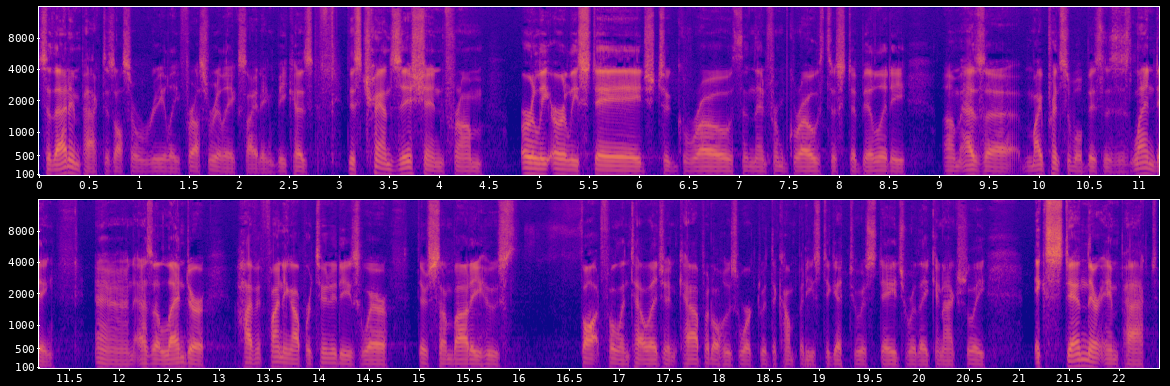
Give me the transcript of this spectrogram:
so that impact is also really, for us, really exciting because this transition from early, early stage to growth, and then from growth to stability. Um, as a, my principal business is lending, and as a lender, having, finding opportunities where there's somebody who's thoughtful, intelligent capital who's worked with the companies to get to a stage where they can actually extend their impact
